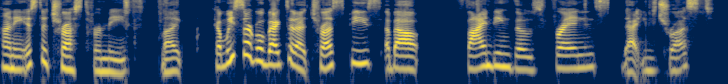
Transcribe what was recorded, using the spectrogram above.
Honey, it's the trust for me. Like, can we circle back to that trust piece about finding those friends that you trust?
